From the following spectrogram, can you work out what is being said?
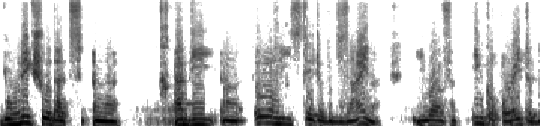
you make sure that at the uh, early stage of the design, you have incorporated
